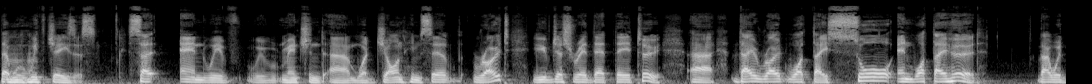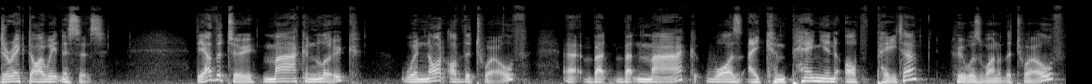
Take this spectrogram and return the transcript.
that were with Jesus. So, and we've we mentioned um, what John himself wrote. You've just read that there too. Uh, they wrote what they saw and what they heard. They were direct eyewitnesses. The other two, Mark and Luke, were not of the twelve, uh, but but Mark was a companion of Peter, who was one of the twelve.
